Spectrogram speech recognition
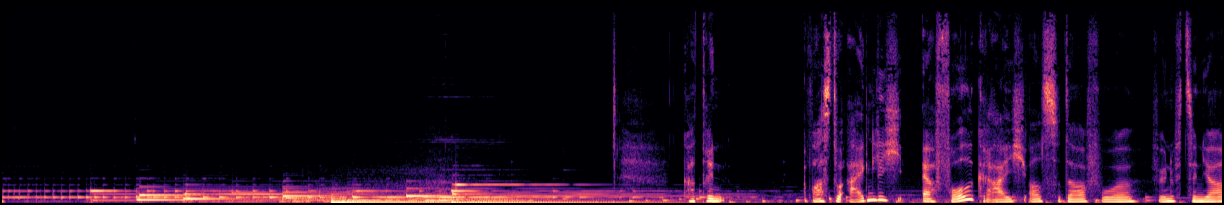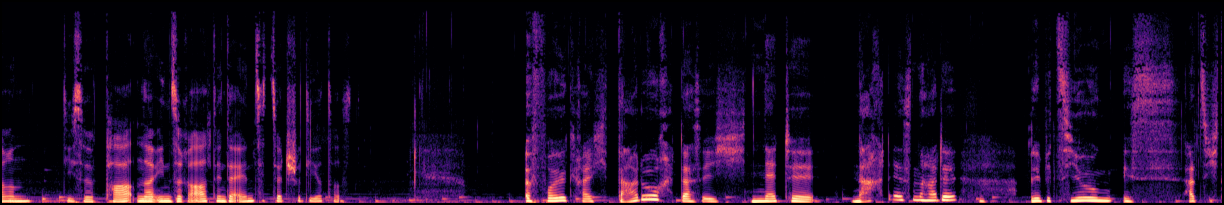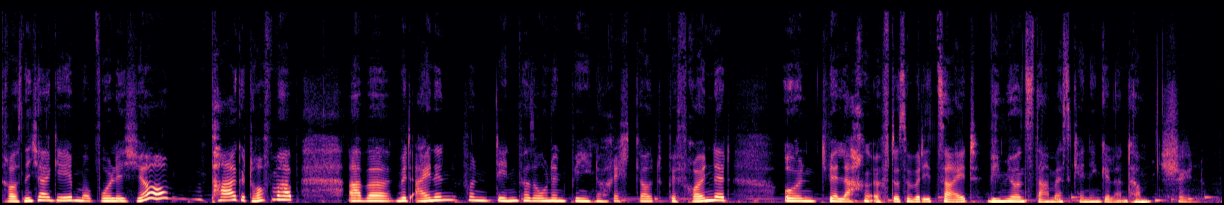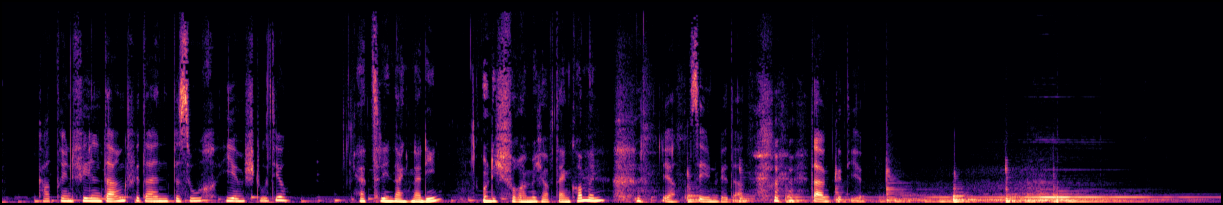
Katrin, warst du eigentlich erfolgreich, als du da vor 15 Jahren diese Partnerinserat in der NZZ studiert hast? Erfolgreich dadurch, dass ich nette Nachtessen hatte. Eine Beziehung ist, hat sich daraus nicht ergeben, obwohl ich ja ein paar getroffen habe, aber mit einem von den Personen bin ich noch recht gut befreundet und wir lachen öfters über die Zeit, wie wir uns damals kennengelernt haben. Schön. Katrin, vielen Dank für deinen Besuch hier im Studio. Herzlichen Dank, Nadine. Und ich freue mich auf dein Kommen. ja, sehen wir dann. Danke dir.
